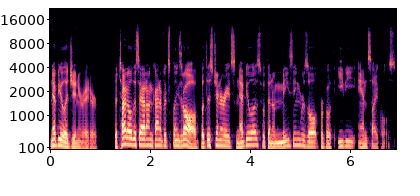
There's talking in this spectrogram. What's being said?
Nebula Generator. The title of this add-on kind of explains it all, but this generates nebulas with an amazing result for both Eevee and cycles.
